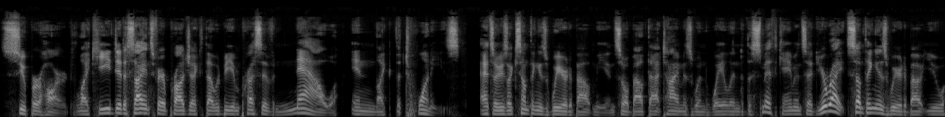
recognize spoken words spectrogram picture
super hard. Like he did a science fair project that would be impressive now in like the 20s and so he's like, something is weird about me. And so about that time is when Wayland the Smith came and said, You're right, something is weird about you.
